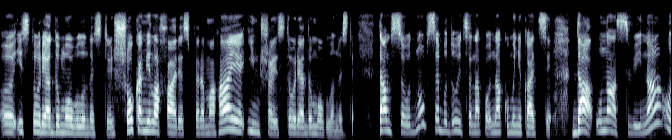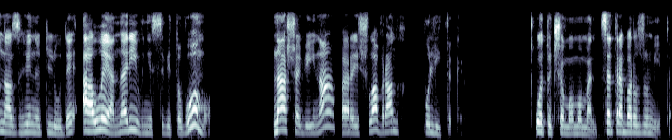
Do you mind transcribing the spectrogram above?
е, історія домовленостей, що Каміла Харріс перемагає, інша історія домовленостей. Там все одно все будується на, на комунікації. Да, у нас війна, у нас гинуть люди, але на рівні світовому наша війна перейшла в ранг політики. От у чому момент. Це треба розуміти.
